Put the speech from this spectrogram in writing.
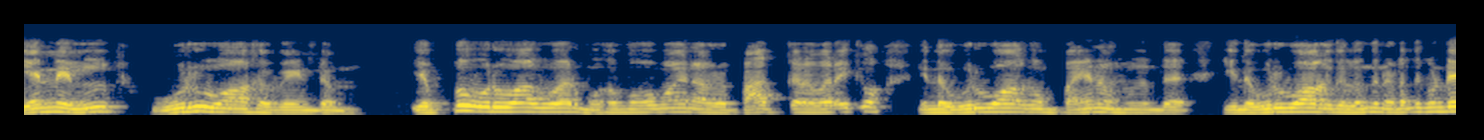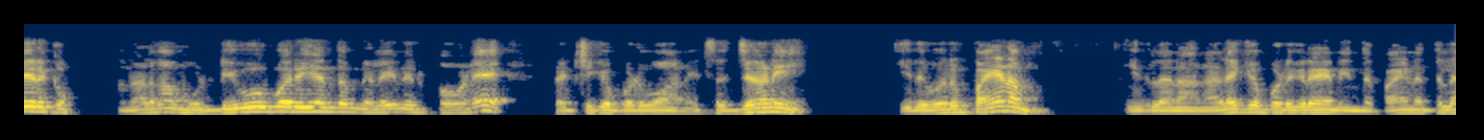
என்னில் உருவாக வேண்டும். எப்ப உருவாகுவார்? முகமுகமாய் நான் அவரை பார்க்கிற வரைக்கும் இந்த உருவாகும் பயணம் இந்த இந்த உருவாகுதல் வந்து நடந்து கொண்டே இருக்கும். அதனாலதான் முடிவு பரியந்தம் நிலை நிற்பவனே ரட்சிக்கப்படுவான். இட்ஸ் அ ஜேர்னி இது ஒரு பயணம். இதுல நான் அழைக்கப்படுகிறேன். இந்த பயணத்துல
